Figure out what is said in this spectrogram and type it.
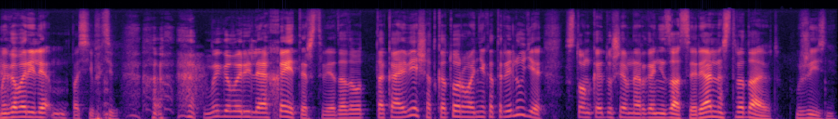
Мы говорили, спасибо тебе, мы говорили о хейтерстве. Это вот такая вещь, от которого некоторые люди с тонкой душевной организацией реально страдают в жизни.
